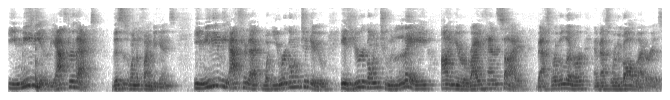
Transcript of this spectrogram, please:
Immediately after that, this is when the fun begins. Immediately after that, what you are going to do is you're going to lay on your right hand side. That's where the liver and that's where the gallbladder is.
